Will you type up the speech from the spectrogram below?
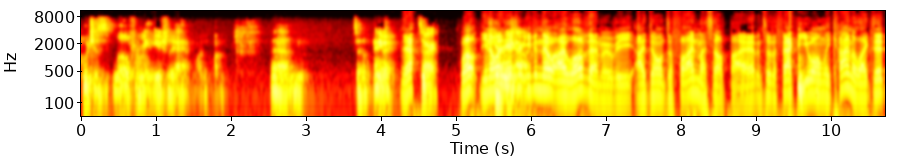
which is low for me. Usually I have one one. Um, so anyway, Yeah. Sorry. Well, you know what, Andrew? on. Even though I love that movie, I don't define myself by it, and so the fact that you only kind of liked it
